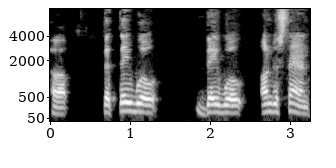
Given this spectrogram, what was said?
Uh, that they will they will understand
